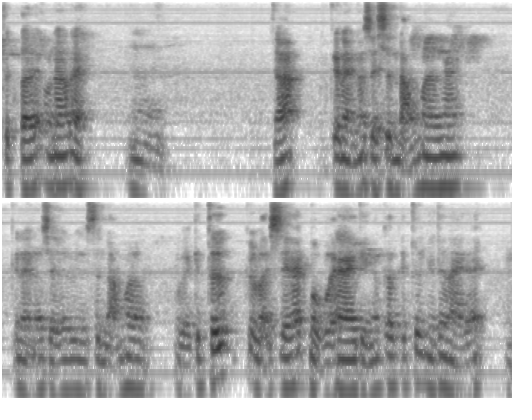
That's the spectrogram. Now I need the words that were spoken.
thực tế của nó đây. Ừ đó cái này nó sẽ sinh động hơn ha. Cái này nó sẽ sinh động hơn. Về kích thước cái loại CH102 thì nó có kích thước như thế này đấy. Ừ.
